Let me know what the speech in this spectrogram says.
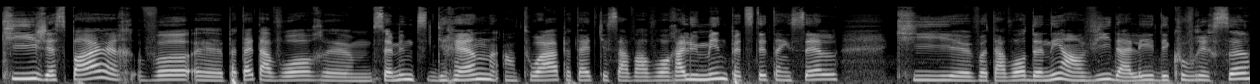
qui, j'espère, va euh, peut-être avoir euh, semé une petite graine en toi. Peut-être que ça va avoir allumé une petite étincelle qui euh, va t'avoir donné envie d'aller découvrir ça,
